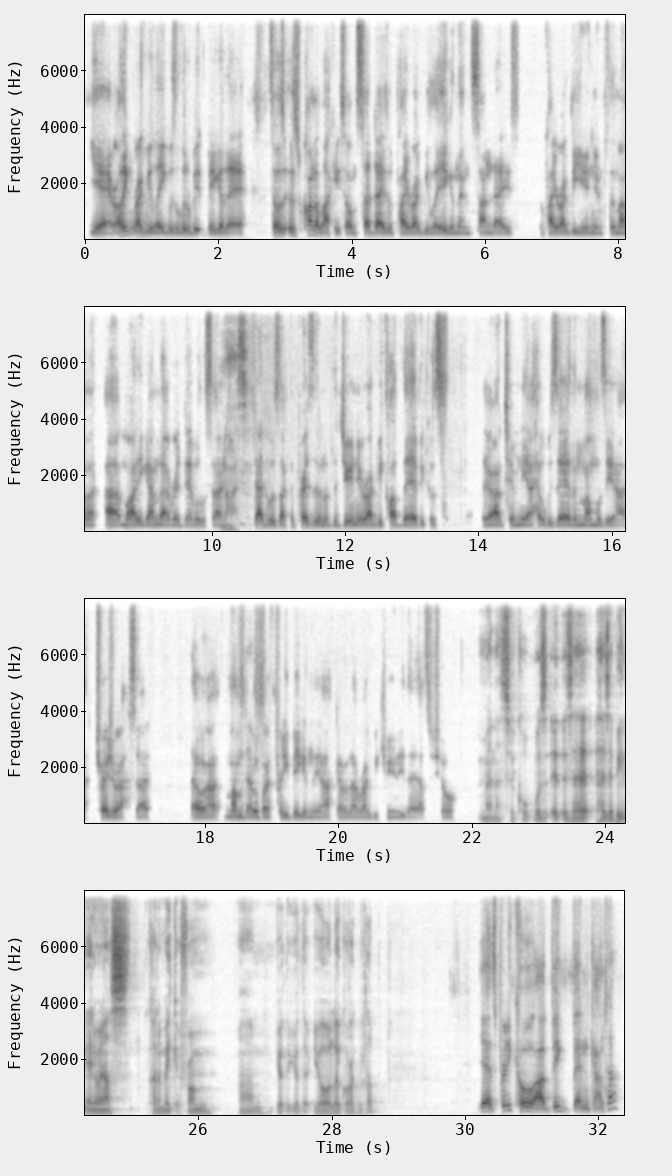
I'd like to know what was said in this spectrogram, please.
Yeah, I think rugby league was a little bit bigger there, so it was, it was kind of lucky. So on Saturdays we'd play rugby league, and then Sundays play rugby union for the Mama, uh, mighty Gunnedah Red Devils. So Nice. Dad was like the president of the junior rugby club there because there aren't too many uh, helpers there. Then Mum was the uh, treasurer, so they were uh, Mum and Dad were both pretty big in the uh, rugby community there. That's for sure. Man, that's so cool. Was it is there has there been anyone else kind of make it from um your your your local rugby club? Yeah, it's pretty cool. Uh, big Ben Gunter.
